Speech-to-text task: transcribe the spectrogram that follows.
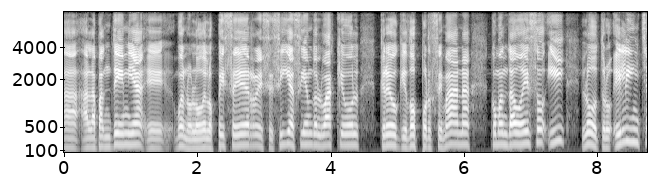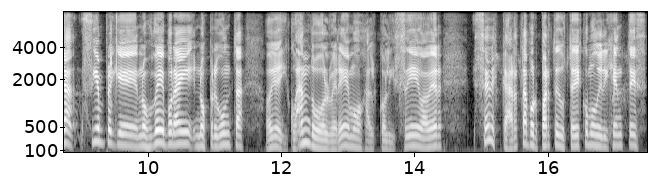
a, la pandemia, eh, bueno, lo de los PCR, se sigue haciendo el básquetbol, creo que dos por semana, ¿cómo han dado eso? Y lo otro, el hincha, siempre que nos ve por ahí, nos pregunta, oye, ¿y cuándo volveremos al Coliseo? A ver, ¿Se descarta por parte de ustedes como dirigentes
